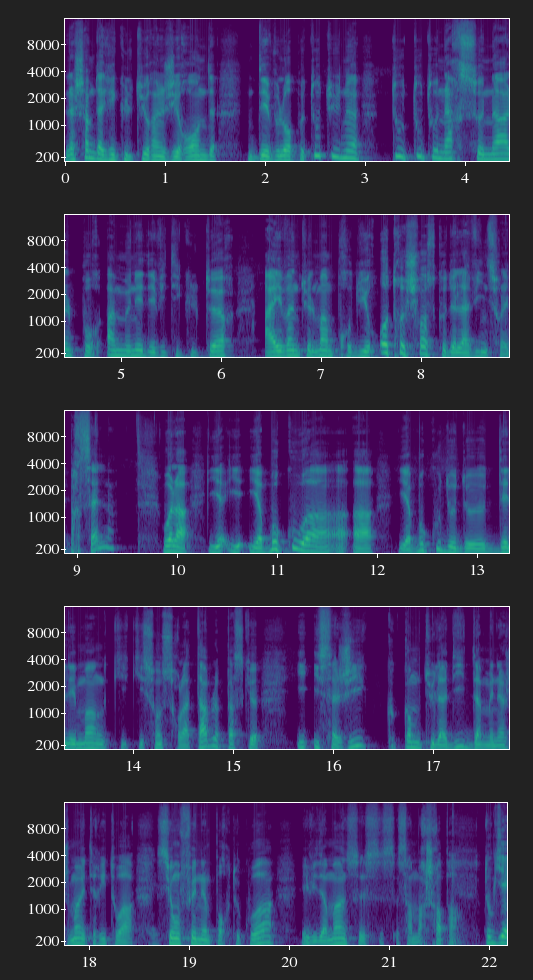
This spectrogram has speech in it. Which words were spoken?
La Chambre d'agriculture en Gironde développe toute une, tout, tout, un arsenal pour amener des viticulteurs à éventuellement produire autre chose que de la vigne sur les parcelles. Voilà, il y a, beaucoup, y a beaucoup d'éléments de, de, qui, qui, sont sur la table parce qu'il il s'agit, comme tu l'as dit, d'aménagement et territoire. Si on fait n'importe quoi, évidemment, ça ne marchera pas. Donc il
